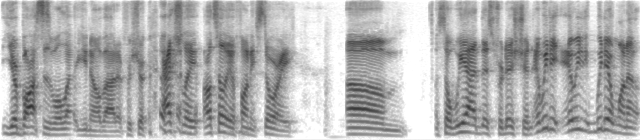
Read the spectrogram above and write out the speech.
your bosses will let you know about it for sure. Actually, I'll tell you a funny story. Um, so we had this tradition, and we did we, we didn't want to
